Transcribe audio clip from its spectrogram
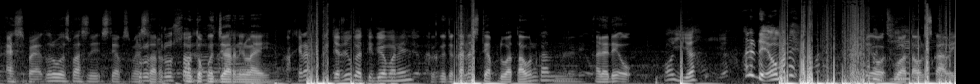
SP terus pasti setiap semester Terus-terusan. untuk ngejar nilai. Akhirnya kejar juga tiga mana ya? Ke- karena setiap dua tahun kan ada DO oh iya? Ada DO mana? Ada DO dua tahun sekali.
